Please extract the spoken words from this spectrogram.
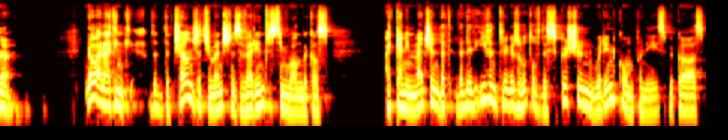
Yeah. No, and I think the, the challenge that you mentioned is a very interesting one because I can imagine that, that it even triggers a lot of discussion within companies because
